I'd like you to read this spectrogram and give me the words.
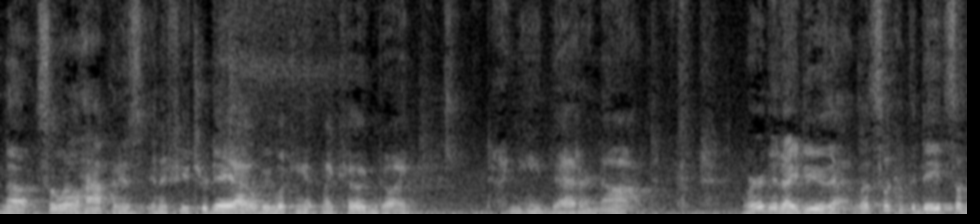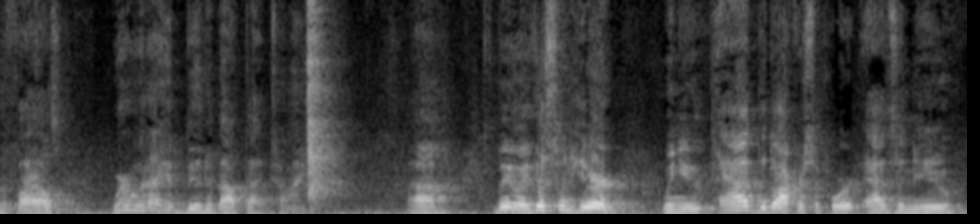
no, so what will happen is in a future day, I will be looking at my code and going, do I need that or not? Where did I do that? Let's look at the dates on the files. Where would I have been about that time? Um, but anyway, this one here, when you add the Docker support, adds a new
